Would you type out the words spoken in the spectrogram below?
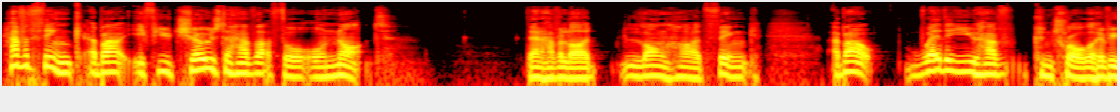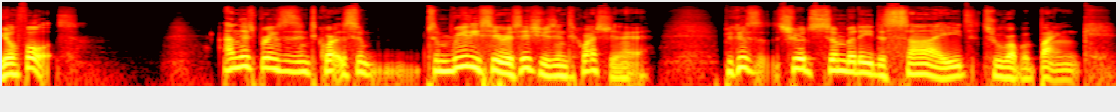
have a think about if you chose to have that thought or not. Then have a long, hard think about whether you have control over your thoughts. And this brings us into some, some really serious issues into question here. Because should somebody decide to rob a bank,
